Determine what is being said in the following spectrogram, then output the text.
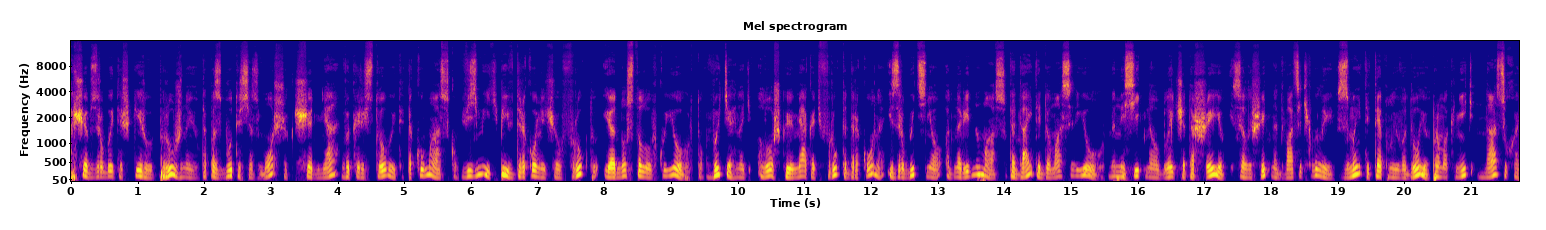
А щоб зробити шкіру пружною та позбутися зморшок, щодня використовуйте таку маску. Візьміть пів драконячого фрукту і одну столовку йогурту, витягніть ложкою м'якоть фрукта дракона і зробіть з нього однорідну масу. Додайте до маси йогурт, нанесіть на обличчя та шию і залишіть на 20 хвилин. Змийте теплою водою, промакніть насухо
